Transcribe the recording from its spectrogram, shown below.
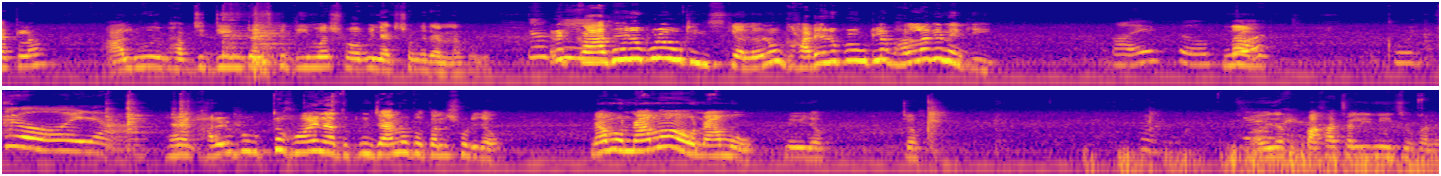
রাখলাম। আলু ভাবছি ডিমটা আজকে ডিম আর সয়াবিন একসঙ্গে রান্না করব। কাঁধের উপরে উঠিস কেন? এরকম ঘাড়ের উপরে উঠলে ভালো লাগে নাকি? না। হ্যাঁ ঘাড়ের উপর উঠতে হয় না, তো তুমি জানো তো, তাহলে সরে যাও। নামো নামো নামো নেমে যাও। চ ওই দেখো পাখা চালিয়ে নিয়েছি ওখানে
